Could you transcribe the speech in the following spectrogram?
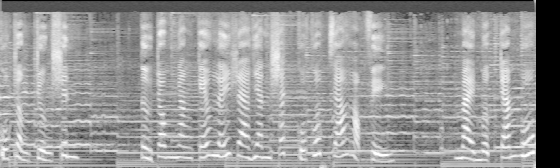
của Trần Trường Sinh từ trong ngăn kéo lấy ra danh sách của quốc giáo học viện. Mài mực trám bút.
